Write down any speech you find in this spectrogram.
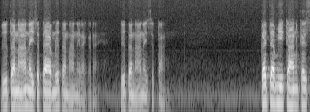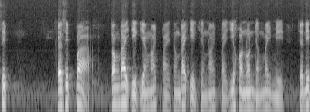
หรือตัณหาในสแตมหรือตัณหาในอะไรก็ได้ หรือตัณหาในสตังก็จะมีการกระซิบกระซิบว่าต้องได้อีกอย่างน้อยไป ต้องได้อีกอย่างน้อยไป ยี่ห้อน้นยังไม่มี ชนิด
